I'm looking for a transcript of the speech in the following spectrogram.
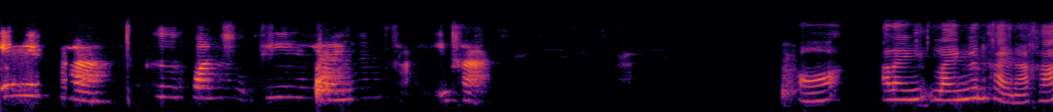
เอค่ะ คือความสุขที่ไร้เงื่อนไขค่ะ อ๋อ อะไรไรเงื่อนไขนะคะ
